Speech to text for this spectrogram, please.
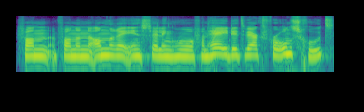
van, van een andere instelling horen van... hé, hey, dit werkt voor ons goed.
